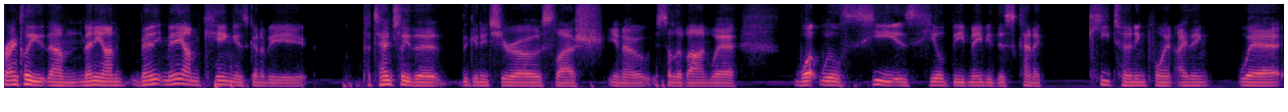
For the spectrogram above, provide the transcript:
frankly um Meni- Menion king is going to be potentially the the genichiro slash you know Sulyvahn where what we'll see is he'll be maybe this kind of key turning point i think where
